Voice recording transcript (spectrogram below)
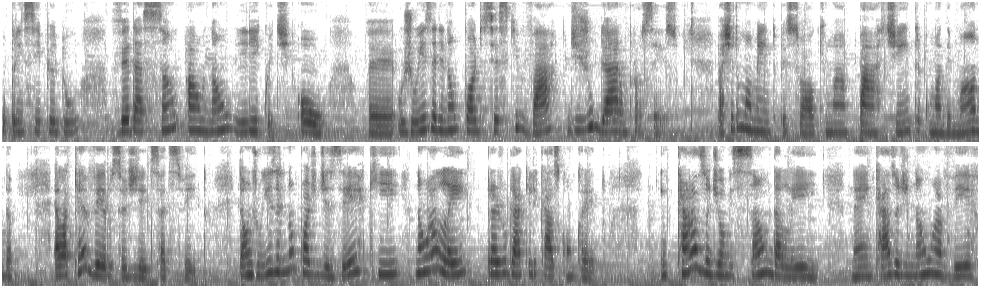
o princípio do vedação ao não liquid, ou é, o juiz ele não pode se esquivar de julgar um processo. A partir do momento, pessoal, que uma parte entra com uma demanda, ela quer ver o seu direito satisfeito. Então, o juiz ele não pode dizer que não há lei para julgar aquele caso concreto. Em caso de omissão da lei, né, em caso de não haver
